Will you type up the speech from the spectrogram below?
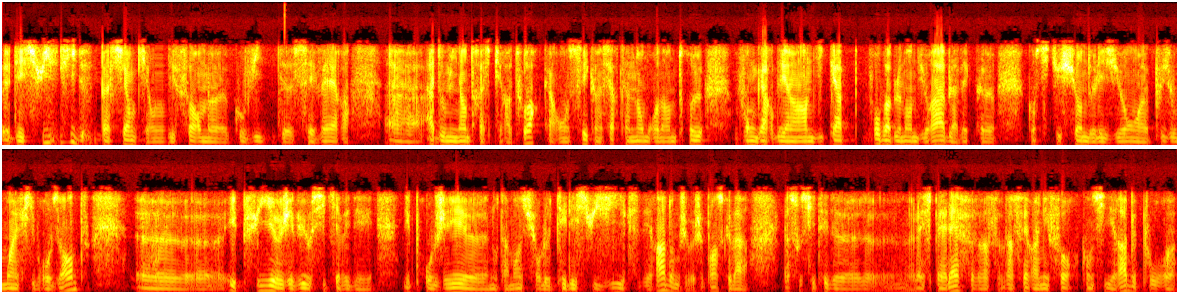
euh, des suivis de patients qui ont des formes euh, Covid sévères à dominante respiratoire, car on sait qu'un certain nombre d'entre eux vont garder un handicap probablement durable avec constitution de lésions plus ou moins fibrosantes. Et puis euh, j'ai vu aussi qu'il y avait des, des projets, euh, notamment sur le télésuivi, etc. Donc je, je pense que la, la société de, de, la SPLF va, va, faire un effort considérable pour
